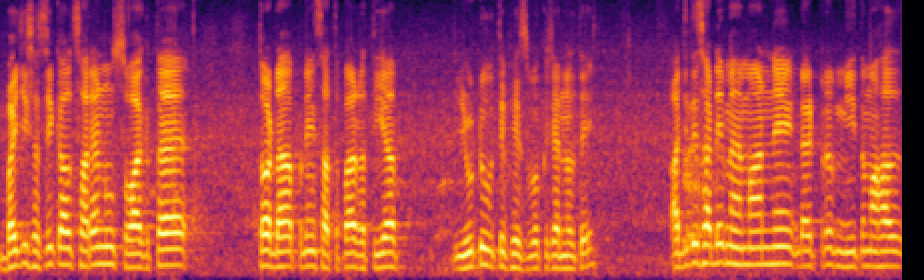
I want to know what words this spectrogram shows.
ਬਾਈ ਜੀ ਸਤਿ ਸ਼੍ਰੀ ਅਕਾਲ ਸਾਰਿਆਂ ਨੂੰ। ਸਵਾਗਤ ਹੈ ਤੁਹਾਡਾ ਆਪਣੇ ਸਤਪਾਲ ਰਤੀਆ YouTube ਤੇ Facebook ਚੈਨਲ ਤੇ। ਅੱਜ ਦੇ ਸਾਡੇ ਮਹਿਮਾਨ ਨੇ ਡਾਕਟਰ ਮੀਤ ਮਾਹਲ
